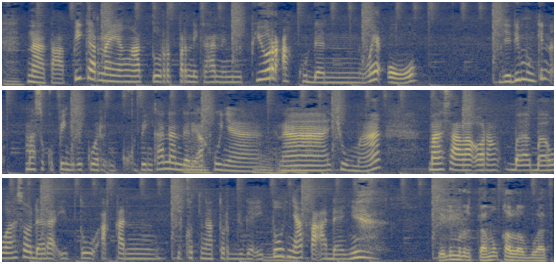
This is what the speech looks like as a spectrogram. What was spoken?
Hmm. nah tapi karena yang ngatur pernikahan ini pure aku dan wo jadi mungkin masuk kuping kiri kuping kanan dari Hmm. akunya Hmm. nah cuma masalah orang ba- bahwa saudara itu akan ikut ngatur juga itu Hmm. nyata adanya Jadi menurut kamu kalau buat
